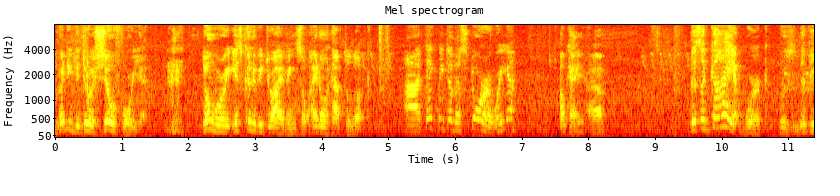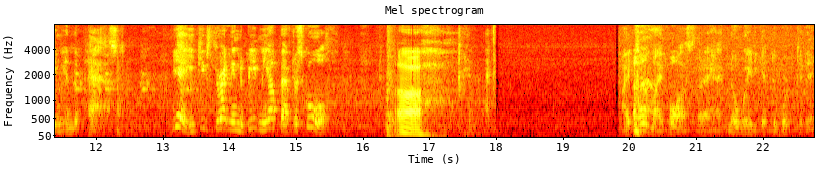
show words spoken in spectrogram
ready to do a show for you. don't worry, it's going to be driving, so I don't have to look. Uh, take me to the store, will you? Okay, uh, there's a guy at work who's living in the past. Yeah, he keeps threatening to beat me up after school. Ah. I told my boss that I had no way to get to work today.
